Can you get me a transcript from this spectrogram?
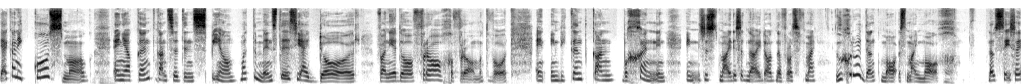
Jy kan die kos maak en jou kind kan sit en speel, maar ten minste is jy daar wanneer daar vrae gevra moet word. En en die kind kan begin en en soos my dis dit nou dan nou vra sy vir my, hoe groot dink ma is my maag? Nou sê sy,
